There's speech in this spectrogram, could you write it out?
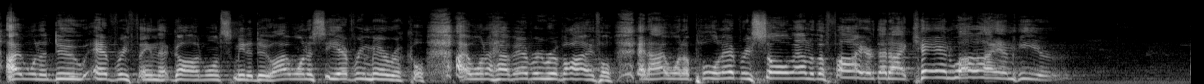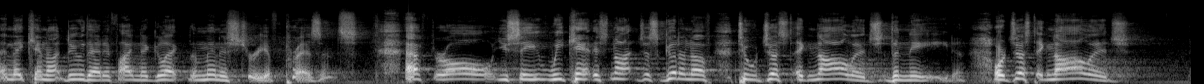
I want to do everything that God wants me to do. I want to see every miracle. I want to have every revival. And I want to pull every soul out of the fire that I can while I am here. And they cannot do that if I neglect the ministry of presence. After all, you see, we can't, it's not just good enough to just acknowledge the need or just acknowledge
